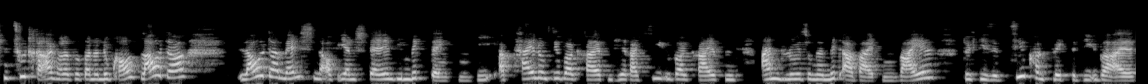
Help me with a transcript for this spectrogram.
hinzutragen oder so, sondern du brauchst lauter lauter Menschen auf ihren Stellen, die mitdenken, die abteilungsübergreifend, hierarchieübergreifend an Lösungen mitarbeiten, weil durch diese Zielkonflikte, die überall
